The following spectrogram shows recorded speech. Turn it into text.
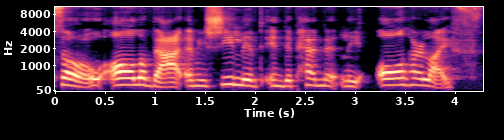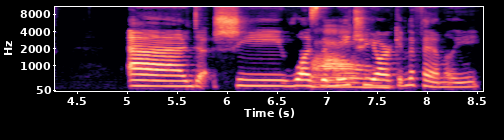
So, all of that, I mean, she lived independently all her life and she was wow. the matriarch in the family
